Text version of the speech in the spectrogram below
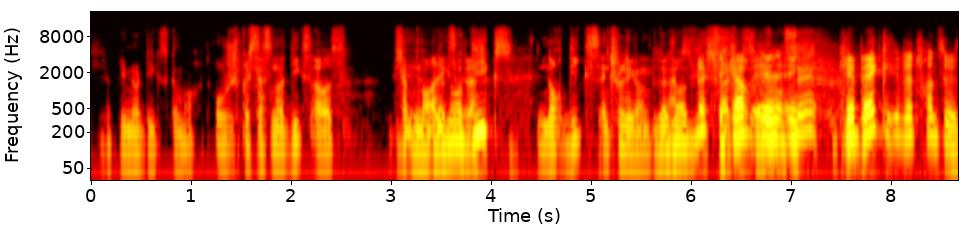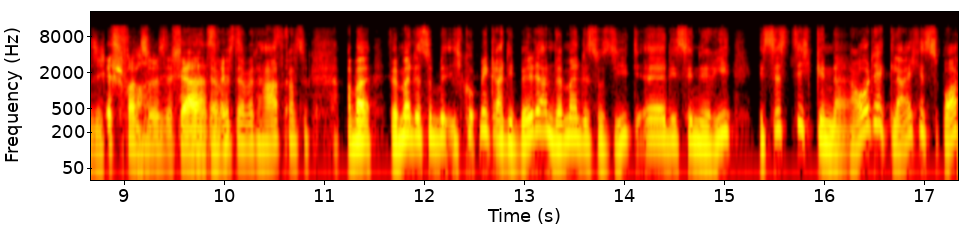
Ich habe die Nordiques gemocht. Oh, du sprichst das Nordiques aus? Ich habe Nordics gesagt. Nordiques. Nordiques, Entschuldigung. Nordiques. Ich falsch glaub, ausgesprochen. äh. Quebec wird französisch. ist französisch, ja. Da wird, da wird hart Französisch. Aber wenn man das so, ich gucke mir gerade die Bilder an, wenn man das so sieht, äh, die Szenerie, ist es nicht genau der gleiche Spot,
